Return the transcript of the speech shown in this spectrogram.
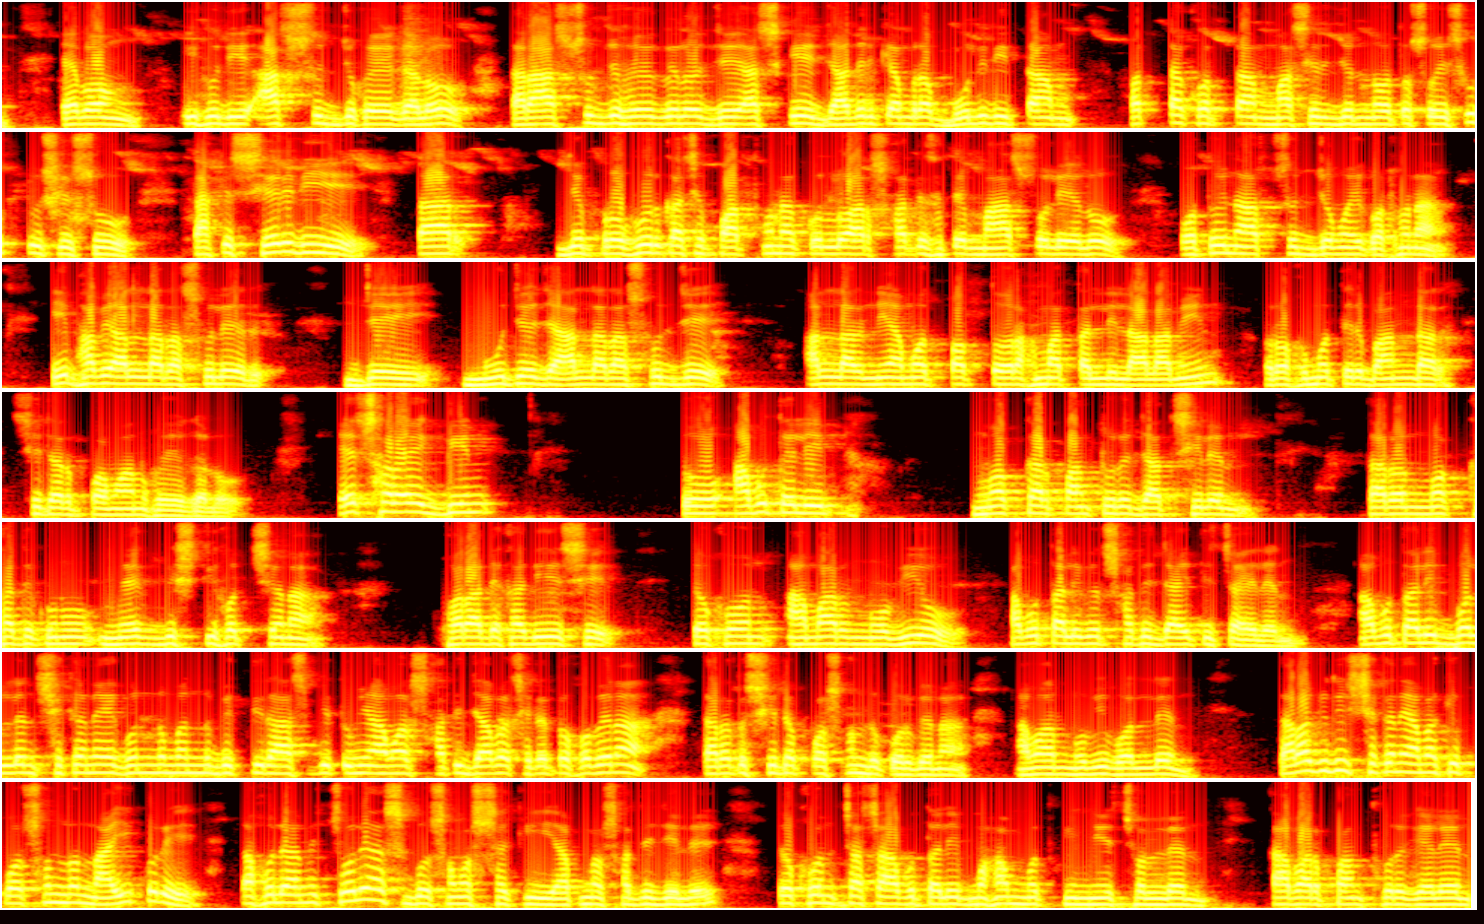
এবং ইহুদি আশ্চর্য হয়ে গেল। তারা আশ্চর্য হয়ে গেল যে আজকে যাদেরকে আমরা বলি দিতাম, হত্যা করতাম মাসের জন্য ওই ছোট্ট শিশু তাকে ছেড়ে দিয়ে তার যে প্রভুর কাছে প্রার্থনা করল, আর সাথে সাথে মাছ চলে এলো। কতই না আশ্চর্যময় ঘটনা। এইভাবে আল্লাহ রাসুলের যে মুজে, যে আল্লাহ রাসুল যে আল্লাহর নিয়ামত প্রাপ্ত রহমাত আল্লিল আলামিন, রহমতের বান্দার সেটার প্রমাণ হয়ে গেল। এছাড়া একদিন তো আবু তালিব মক্কার প্রান্তরে যাচ্ছিলেন, কারণ মক্কাতে কোনো মেঘ বৃষ্টি হচ্ছে না, খরা দেখা দিয়েছে। তখন আমার নবীও আবু তালিবের সাথে যাইতে চাইলেন। আবু তালিব বললেন, সেখানে গণ্যমান্য ব্যক্তিরা আসবে, তুমি আমার সাথে যাবা, সেটা তো হবে না। তারা তো সেটা পছন্দ করবে না। আমার নবী বললেন, তারা যদি সেখানে আমাকে পছন্দ নাই করে, তাহলে আমি চলে আসব, সমস্যা কি? আপনার সাথে জেলে তখন চাচা আবু তালিব মোহাম্মদকে নিয়ে চললেন, কাবার প্রান্তরে গেলেন।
